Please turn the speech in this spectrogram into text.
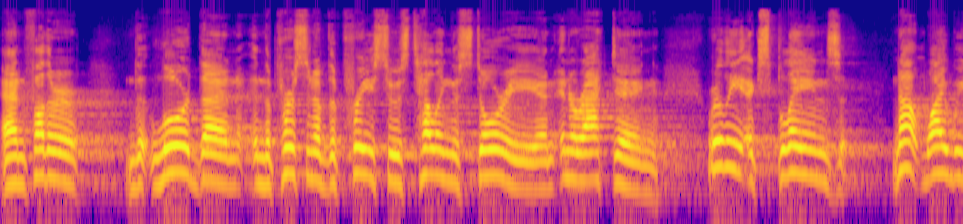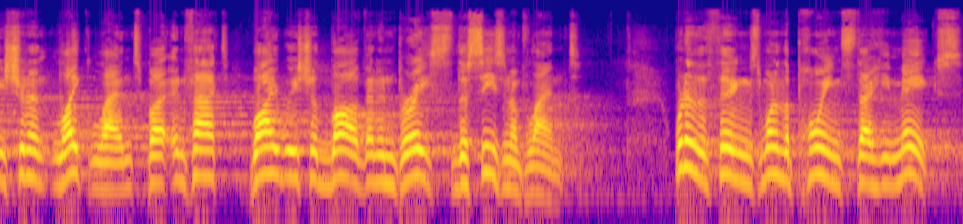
And Father, the Lord then, in the person of the priest who's telling the story and interacting, really explains not why we shouldn't like Lent, but in fact, why we should love and embrace the season of Lent. One of the things, one of the points that he makes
